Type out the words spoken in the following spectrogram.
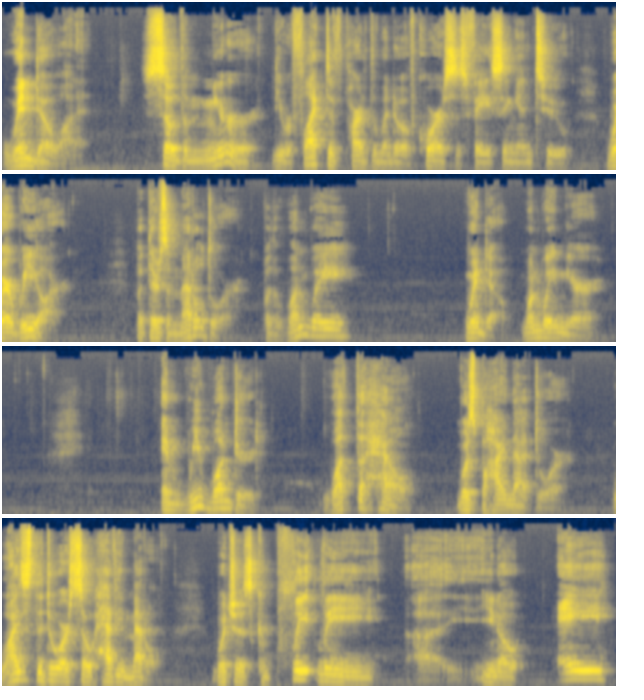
window on it. So the mirror, the reflective part of the window, of course, is facing into where we are. But there's a metal door with a one way window, one way mirror. And we wondered what the hell was behind that door. Why is the door so heavy metal? Which is completely uh, you know, a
